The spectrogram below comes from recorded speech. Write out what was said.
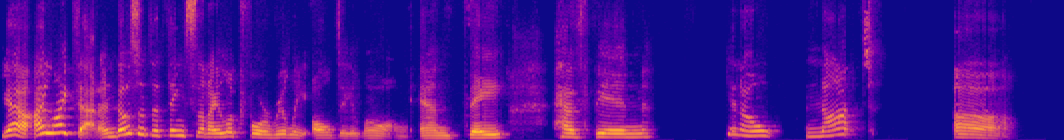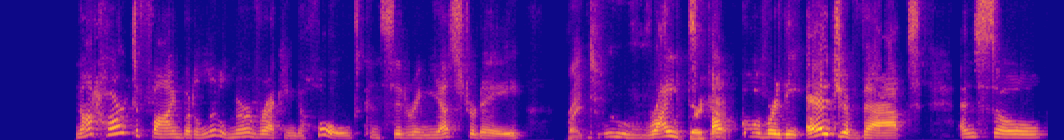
yeah. yeah, I like that. And those are the things that I look for really all day long. And they have been, you know, not uh not hard to find, but a little nerve wracking to hold, considering yesterday right blew right up over the edge of that. And so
